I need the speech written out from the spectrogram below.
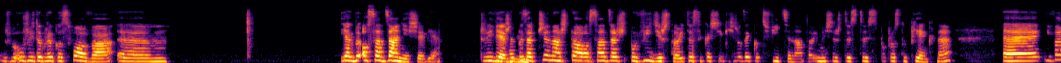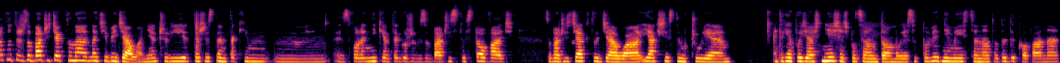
żeby użyć dobrego słowa, em, jakby osadzanie siebie. Czyli wiesz, jakby Mhm. zaczynasz to, osadzasz, bo widzisz to i to jest jakaś, jakiś rodzaj kotwicy na to i myślę, że to jest, to jest po prostu piękne. E, I warto też zobaczyć, jak to na, na ciebie działa, nie? Czyli też jestem takim mm, zwolennikiem tego, żeby zobaczyć, testować, zobaczyć, jak to działa, jak się z tym czuję. I tak jak powiedziałaś, nie siać po całym domu, jest odpowiednie miejsce na to dedykowane,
